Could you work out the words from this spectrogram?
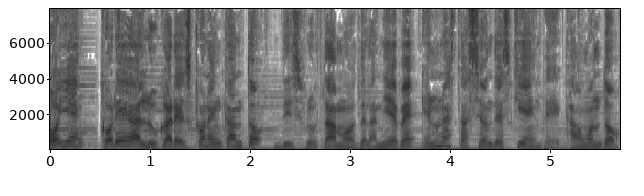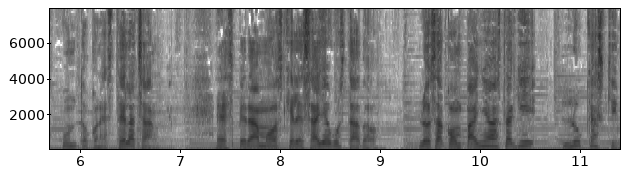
Hoy en Corea Lugares con Encanto disfrutamos de la nieve en una estación de esquí de Gangwon-do junto con Estela Chang. Esperamos que les haya gustado. Los acompañó hasta aquí Lucas Kim.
